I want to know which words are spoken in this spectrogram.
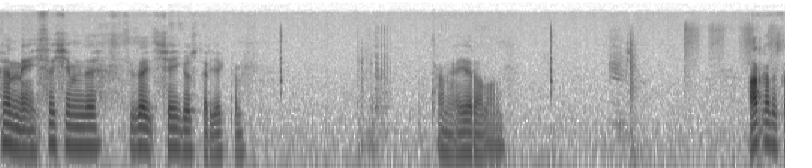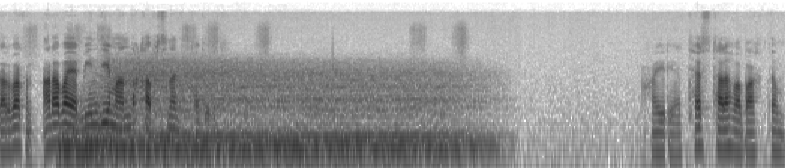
Her neyse şimdi size şey gösterecektim. Bir tane eğer alalım. Arkadaşlar bakın arabaya bindiğim anda kapısına dikkat edin. Hayır ya ters tarafa baktım.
